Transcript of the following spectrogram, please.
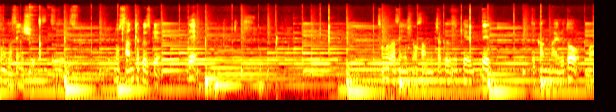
園田選手の3着付けで園、田選手の3着付けでって考えると、まあ、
